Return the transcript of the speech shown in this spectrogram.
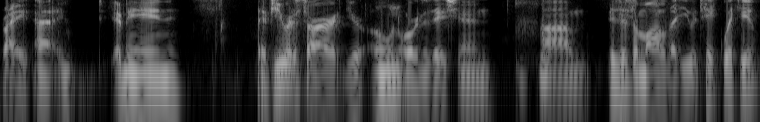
right? Uh, I mean, if you were to start your own organization, Mhm. um, is this a model that you would take with you,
